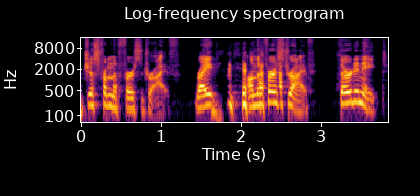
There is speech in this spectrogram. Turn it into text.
just from the first drive, right? on the first drive, third and eight.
